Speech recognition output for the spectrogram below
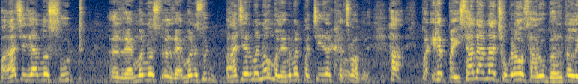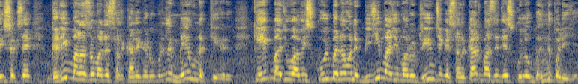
પાંચ હજારનો શૂટ રેમનનો રેમનનો શૂટ પાંચ હજારમાં ન મળે એના માટે પચીસ હજાર ખર્ચવા પડે. હા પણ એટલે પૈસાદારના છોકરાઓ સારું ભણતર લઈ શકશે ગરીબ માણસો માટે સરકારે કરવું પડે એટલે મેં એવું નક્કી કર્યું કે એક બાજુ આવી સ્કૂલ બનાવો અને બીજી બાજુ મારું ડ્રીમ છે કે સરકાર પાસે જે સ્કૂલો બંધ પડી છે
